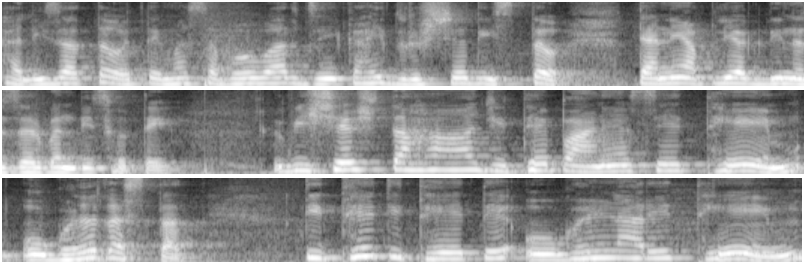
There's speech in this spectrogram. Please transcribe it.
खाली जातं तेव्हा सभोवार जे काही दृश्य दिसतं त्याने आपली अगदी नजरबंदीच होते. विशेषत जिथे पाण्याचे थेंब ओघळत असतात तिथे तिथे ते ओघळणारे थेंब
